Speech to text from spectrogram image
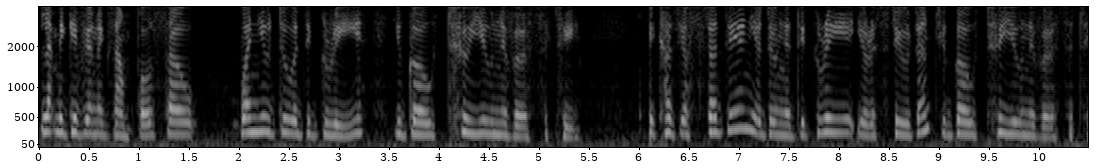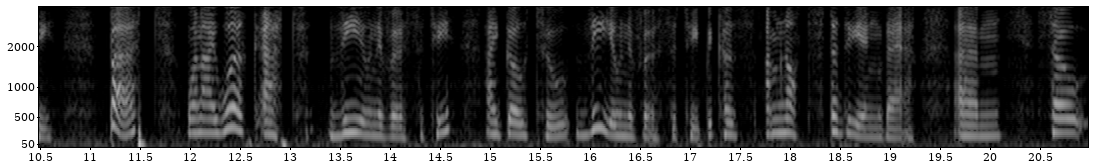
Let me give you an example. So when you do a degree, you go to university. Because you're studying, you're doing a degree, you're a student, you go to university. But when I work at the university, I go to the university because I'm not studying there. Um, so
